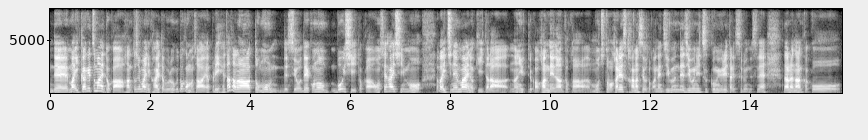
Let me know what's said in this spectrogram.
で、まあ、1ヶ月前とか、半年前に書いたブログとかもさ、やっぱり下手だなと思うんですよ。で、この、ボイシーとか音声配信も、やっぱ1年前の聞いたら何言ってるかわかんねえなとか、もうちょっとわかりやすく話せよとかね、自分で自分にツッコミを入れたりするんですね。だからなんかこ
